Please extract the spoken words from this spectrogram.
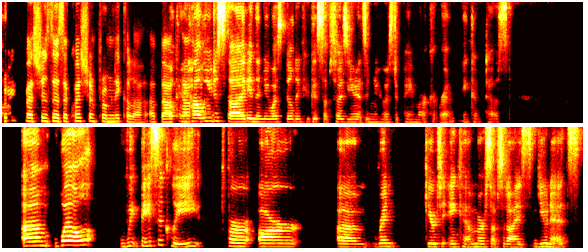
great questions there's a question from nicola about okay, how, how will you decide in the new west building who gets subsidized units and who has to pay market rent income test? Um, well we basically for our um, rent geared to income or subsidized units,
